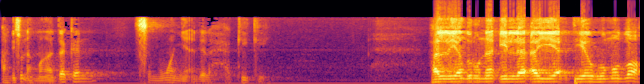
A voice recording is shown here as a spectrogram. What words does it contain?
Ahli sunnah mengatakan semuanya adalah hakiki. Hal yang yanzuruna illa ayyatiyahumullah.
